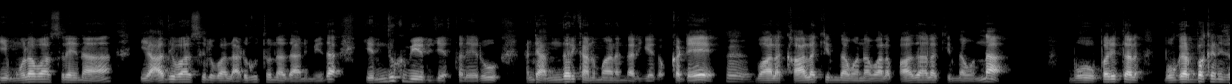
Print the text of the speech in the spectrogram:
ఈ మూలవాసులైన ఈ ఆదివాసులు వాళ్ళు అడుగుతున్న దాని మీద ఎందుకు మీరు చేస్తలేరు? అంటే అందరికి అనుమానం కలిగేది ఒక్కటే. వాళ్ళ కాళ్ళ కింద ఉన్న వాళ్ళ పాదాల కింద ఉన్న భూ ఉపరితల భూగర్భ ఖనిజ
